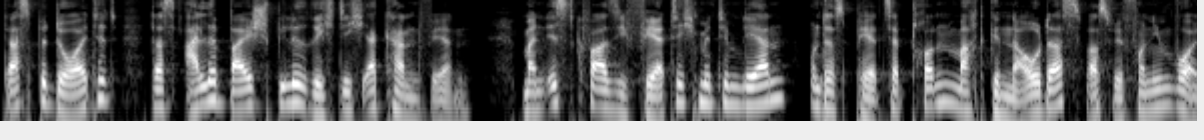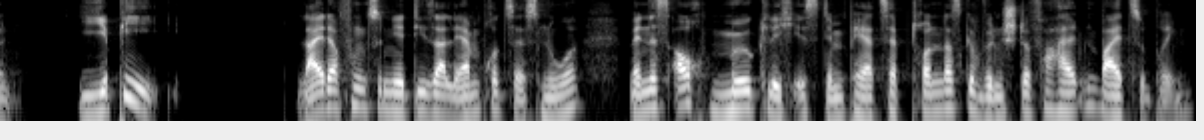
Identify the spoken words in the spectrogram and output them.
Das bedeutet, dass alle Beispiele richtig erkannt werden. Man ist quasi fertig mit dem Lernen und das Perzeptron macht genau das, was wir von ihm wollen. Yippie! Leider funktioniert dieser Lernprozess nur, wenn es auch möglich ist, dem Perzeptron das gewünschte Verhalten beizubringen.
